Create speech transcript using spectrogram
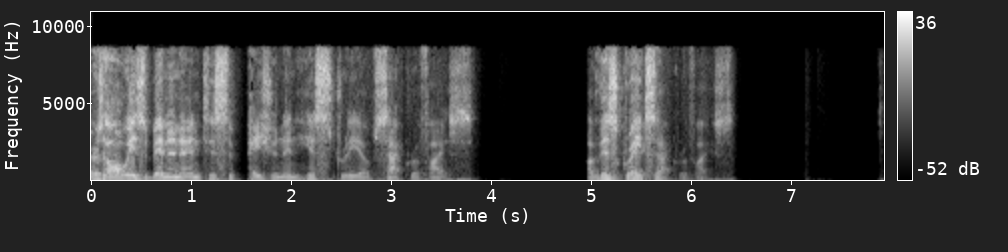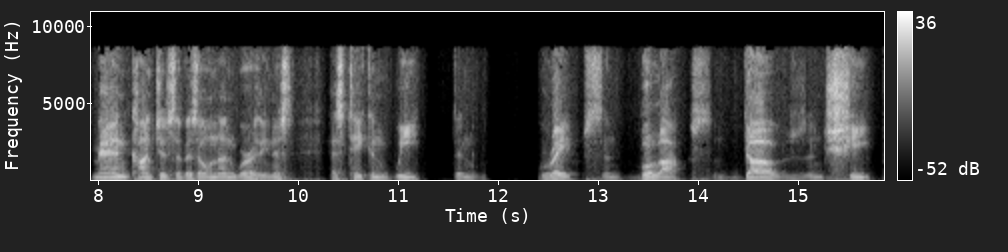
There's always been an anticipation in history of sacrifice, of this great sacrifice. Man, conscious of his own unworthiness, has taken wheat and grapes and bullocks and doves and sheep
